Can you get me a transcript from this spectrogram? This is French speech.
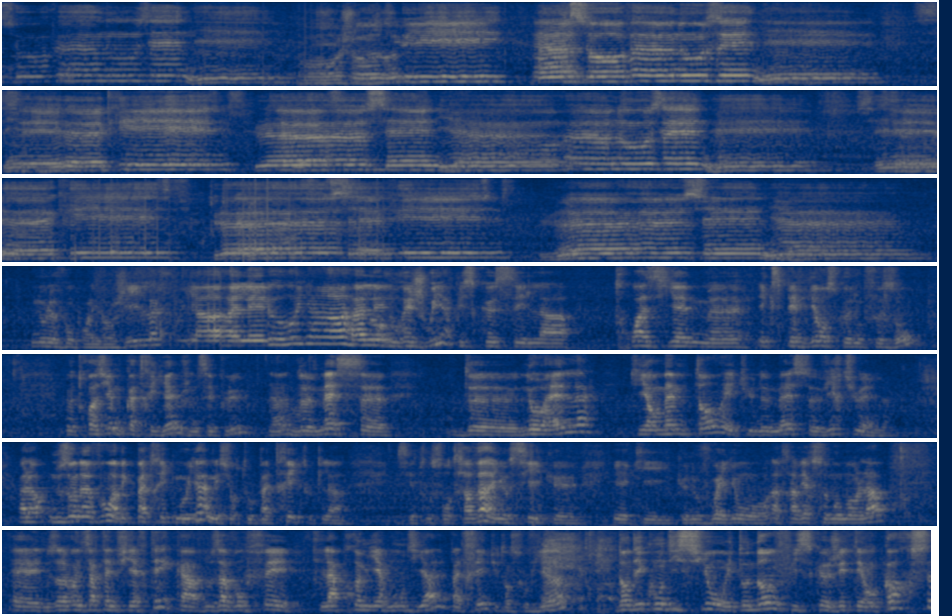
Sauveur nous est né. Aujourd'hui, un sauveur puisque c'est la troisième euh, expérience que nous faisons, le troisième ou quatrième, je ne sais plus, hein, de messe euh, de Noël qui en même temps est une messe virtuelle. Alors nous en avons avec Patrick Mouya, mais surtout Patrick, toute la, c'est tout son travail aussi que, et qui, que nous voyons à travers ce moment-là. Et nous en avons une certaine fierté car nous avons fait la première mondiale, Patrick, tu t'en souviens, dans des conditions étonnantes puisque j'étais en Corse,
